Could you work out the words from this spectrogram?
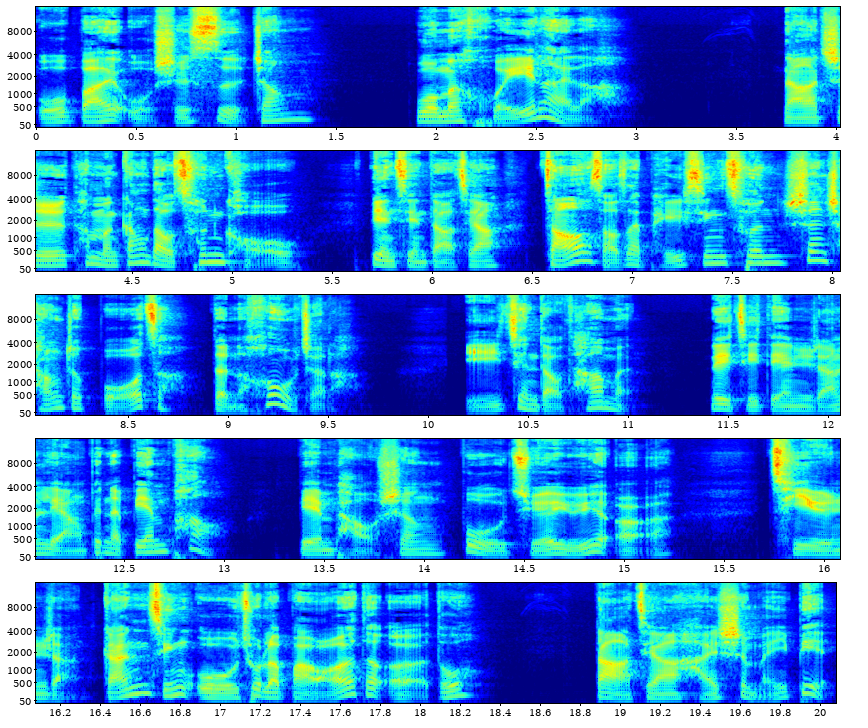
五百五十四章，我们回来了。哪知他们刚到村口，便见大家早早在培新村伸长着脖子等候着了。一见到他们，立即点燃两边的鞭炮，鞭炮声不绝于耳。齐云冉赶紧捂住了宝儿的耳朵。大家还是没变，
